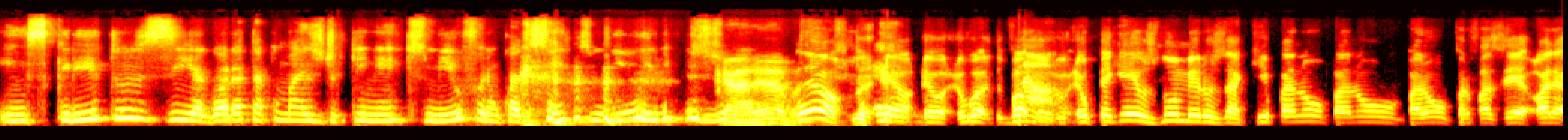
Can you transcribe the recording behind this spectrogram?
inscritos e agora está com mais de 500 mil, foram 400 mil. Caramba! Não, é. eu, eu, eu, não. eu, peguei os números aqui para não, não, não fazer. Olha,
